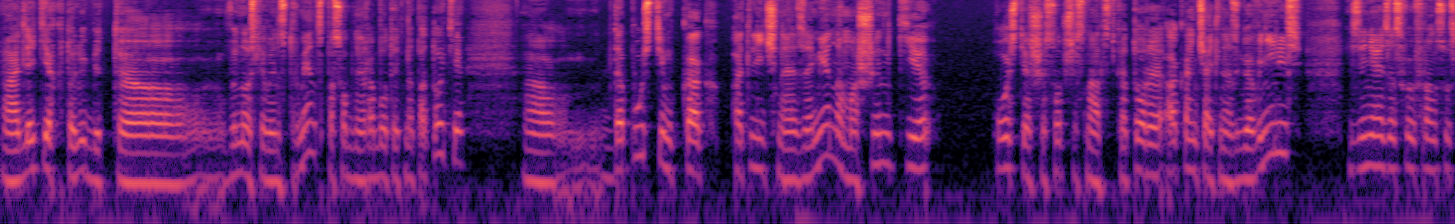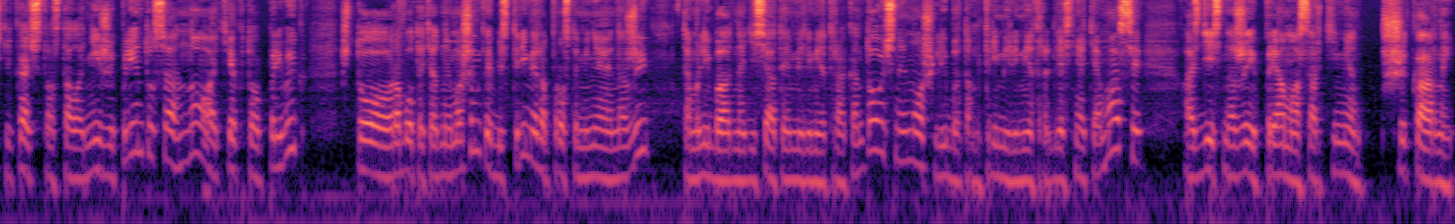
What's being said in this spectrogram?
А для тех, кто любит э, выносливый инструмент, способный работать на потоке, допустим, как отличная замена машинки Остер 616, которые окончательно сговнились, извиняюсь за свой французский, качество стало ниже плинтуса, ну а те, кто привык, что работать одной машинкой без триммера, просто меняя ножи, там либо 1 десятая миллиметра окантовочный нож, либо там 3 миллиметра для снятия массы, а здесь ножи прямо ассортимент шикарный,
